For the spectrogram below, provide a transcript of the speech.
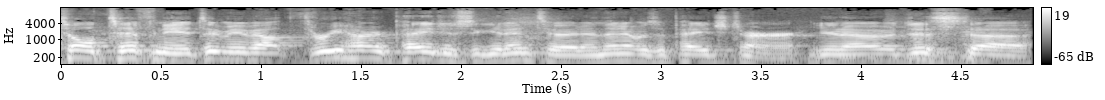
told Tiffany it took me about 300 pages to get into it, and then it was a page turner. You know, just uh,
